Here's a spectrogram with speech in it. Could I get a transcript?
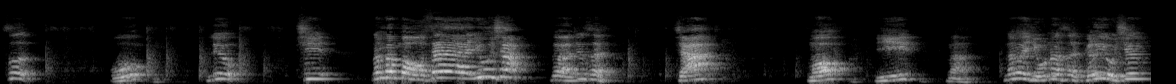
四五六七，那么卯三酉下，对吧？就是甲卯乙啊，那么酉呢是庚酉辛，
